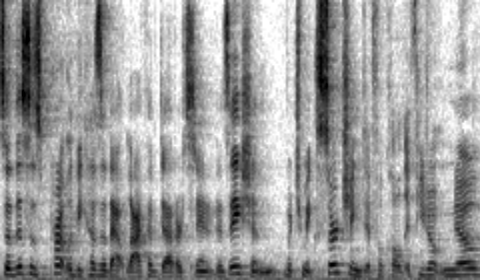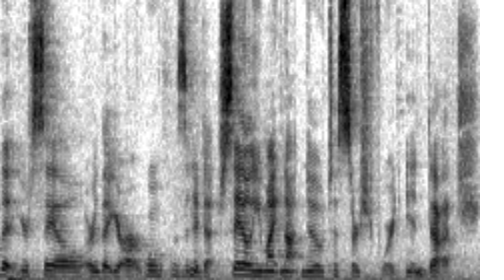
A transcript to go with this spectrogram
So this is partly because of that lack of data standardization, which makes searching difficult. If you don't know that your sale or that your art was in a Dutch sale, you might not know to search for it in Dutch.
